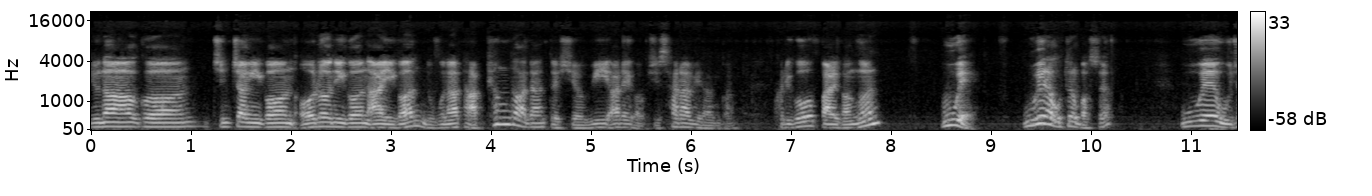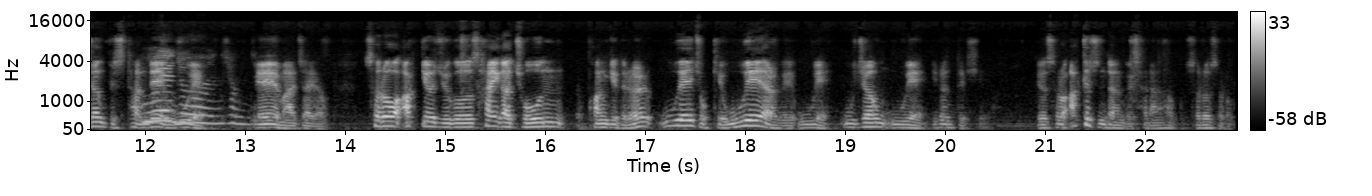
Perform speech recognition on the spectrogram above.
유나건, 진짱이건, 어른이건, 아이건 누구나 다 평등하다는 뜻이요. 위아래가 없이 사람이란 건. 그리고 빨강은 우애. 우애라고 들어봤어요? 우애, 우정 비슷한데 우애. 네, 맞아요. 서로 아껴주고 사이가 좋은 관계들을 우애 좋게 우애라고 해요. 우애. 우정, 우애. 이런 뜻이에요. 그래서 서로 아껴준다는 거예요. 사랑하고 서로서로.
